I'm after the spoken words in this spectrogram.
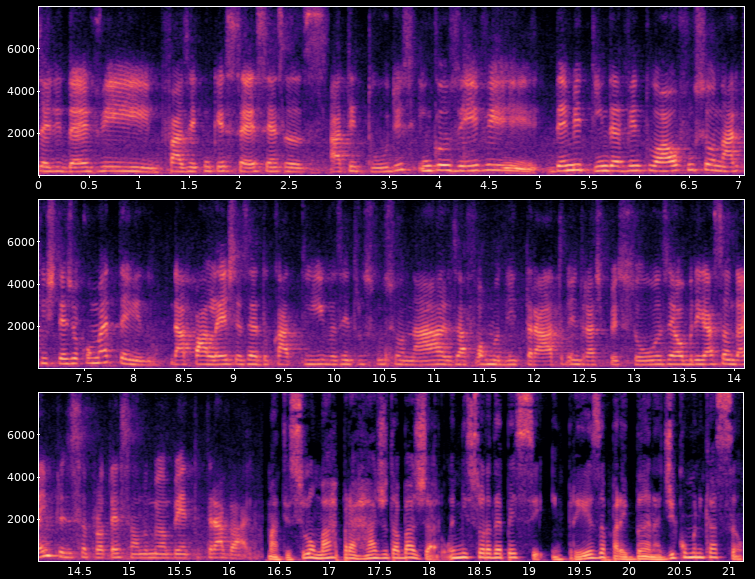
ele deve fazer com que cessem essas atitudes, inclusive demitindo eventual funcionário que esteja cometendo. Dar palestras educativas entre os funcionários, a forma de trato entre as pessoas, é a obrigação da empresa essa proteção do meio ambiente de trabalho. Matheus Silomar para a Rádio Tabajaro, emissora da empresa paraibana de comunicação.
